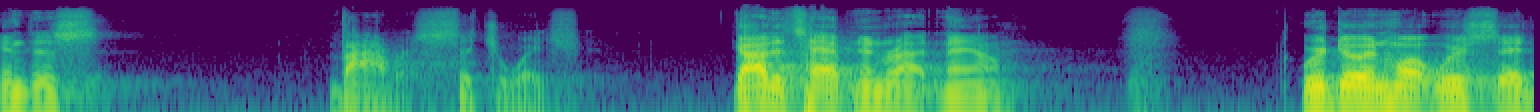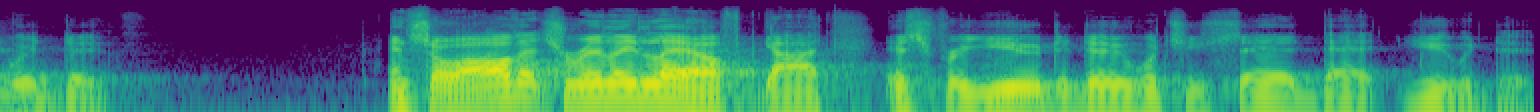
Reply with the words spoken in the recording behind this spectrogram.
in this virus situation. God, it's happening right now. We're doing what we said we'd do. And so all that's really left, God, is for you to do what you said that you would do.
